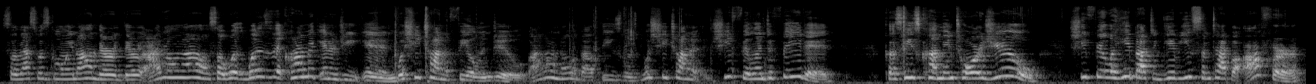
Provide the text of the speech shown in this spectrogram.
So that's what's going on. They're, they're, I don't know. So what, what is that karmic energy in? What's she trying to feel and do? I don't know about these ones. What's she trying to, she feeling defeated because he's coming towards you. She feel like he about to give you some type of offer.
